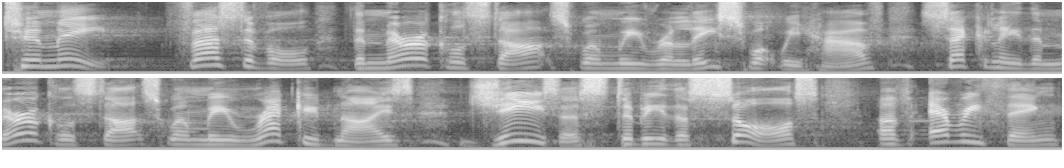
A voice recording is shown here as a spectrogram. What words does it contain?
to me. First of all, the miracle starts when we release what we have. Secondly, the miracle starts when we recognize Jesus to be the source of everything.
